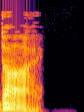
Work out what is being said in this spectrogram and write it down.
die.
